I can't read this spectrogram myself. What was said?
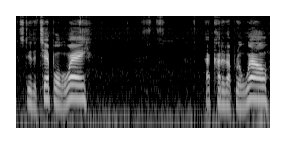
Let's do the tip all the way. That cut it up real well.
